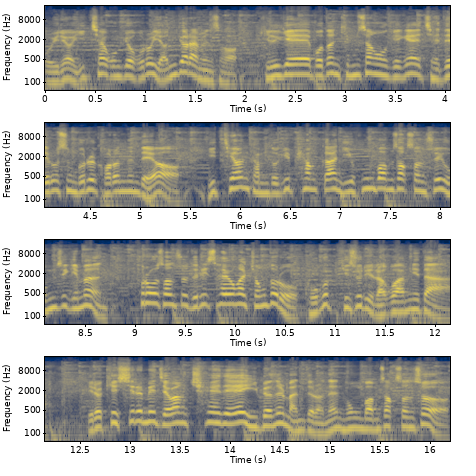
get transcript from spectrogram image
오히려 2차 공격으로 연결하면서 길게 보던 김상욱에게 제대로 승부를 걸었는데요. 이태현 감독이 평가한 이 홍범석 선수의 움직임은 프로 선수들이 사용할 정도로 고급 기술이라고 합니다. 이렇게 씨름의 제왕 최대의 이변을 만들어낸 홍범석 선수.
